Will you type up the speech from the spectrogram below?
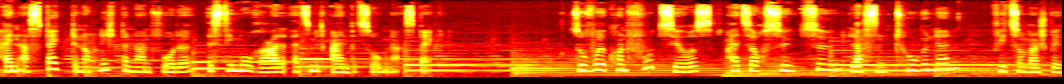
Ein Aspekt, der noch nicht benannt wurde, ist die Moral als mit einbezogener Aspekt. Sowohl Konfuzius als auch Sun Tzu lassen Tugenden wie zum Beispiel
